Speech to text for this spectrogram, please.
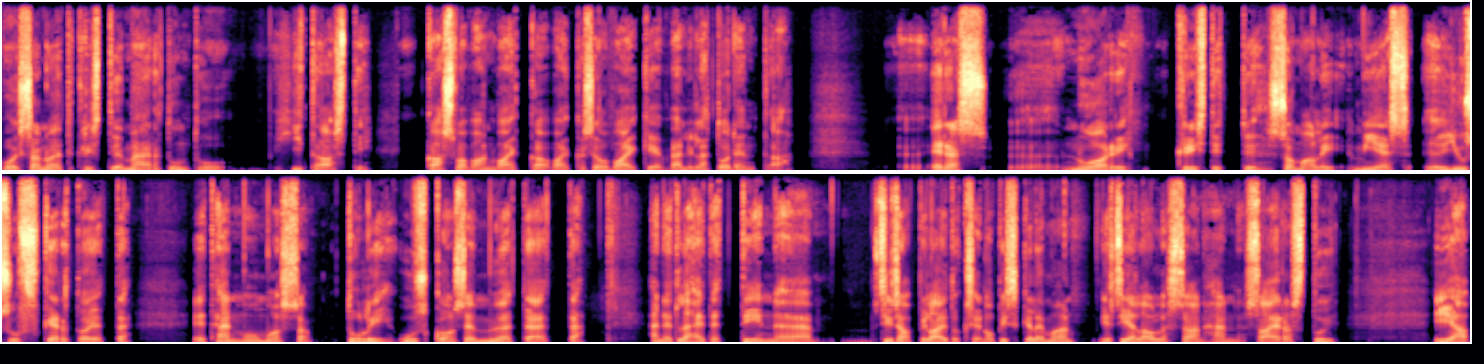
voisi sanoa, että kristittyjen määrä tuntuu hitaasti kasvavan, vaikka, vaikka se on vaikea välillä todentaa. Eräs nuori kristitty somali mies Jusuf kertoi, että, että hän muun muassa tuli uskoon sen myötä, että hänet lähetettiin sisäoppilaitokseen opiskelemaan ja siellä ollessaan hän sairastui. Ja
